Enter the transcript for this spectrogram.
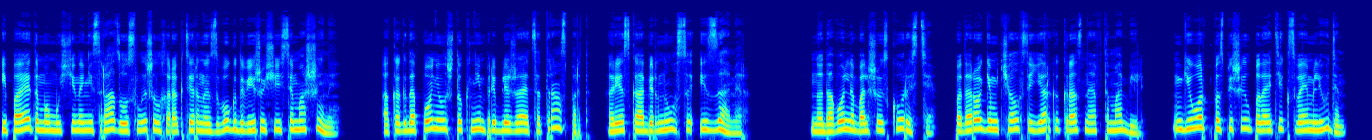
и поэтому мужчина не сразу услышал характерный звук движущейся машины. А когда понял, что к ним приближается транспорт, резко обернулся и замер. На довольно большой скорости по дороге мчался ярко-красный автомобиль. Георг поспешил подойти к своим людям,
